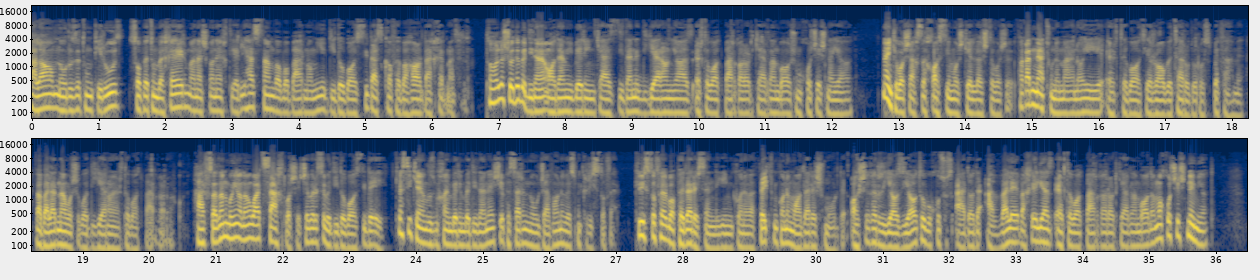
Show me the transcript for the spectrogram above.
سلام نوروزتون پیروز صبحتون بخیر. من اشکان اختیاری هستم و با برنامه دید و بازدید از کافه بهار در خدمتتون. تا حالا شده به دیدن آدمی برین که از دیدن دیگران یا از ارتباط برقرار کردن باهاشون خوشش نیاد؟ نه اینکه با شخص خاصی مشکل داشته باشه فقط نتونه معنای ارتباط یا رابطه رو درست بفهمه و بلد نباشه با دیگران ارتباط برقرار کنه. حرف زدن با این آدم باید سخت باشه چه برسه به دید و بازدید ای کسی که امروز می‌خوایم بریم به دیدنش یه پسر نوجوان به اسم کریستوفر. کریستوفر با پدرش زندگی می‌کنه و فکر می‌کنه مادرش مرده. عاشق ریاضیات و به خصوص اعداد اوله و خیلی از ارتباط برقرار کردن با آدما خوشش نمیاد.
